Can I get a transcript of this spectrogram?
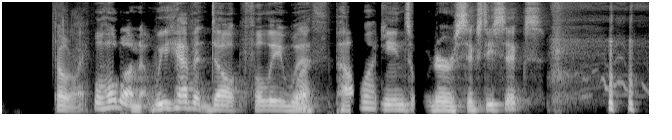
Totally. Well, hold on. We haven't dealt fully with What? Palpatine's Order 66.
